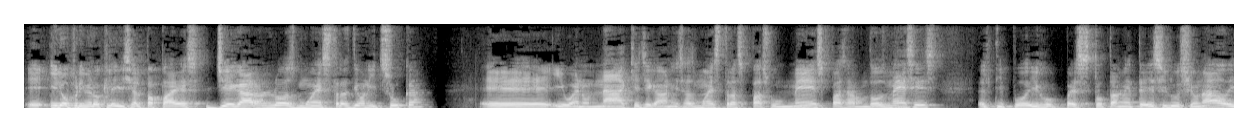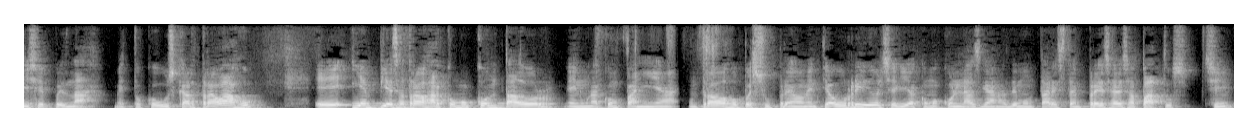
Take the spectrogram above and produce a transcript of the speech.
eh, y lo primero que le dice al papá es, llegaron las muestras de Onitsuka eh, y bueno, nada que llegaban esas muestras, pasó un mes, pasaron dos meses. El tipo dijo, pues totalmente desilusionado, dice, pues nada, me tocó buscar trabajo eh, y empieza a trabajar como contador en una compañía, un trabajo pues supremamente aburrido, él seguía como con las ganas de montar esta empresa de zapatos, ¿sí?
